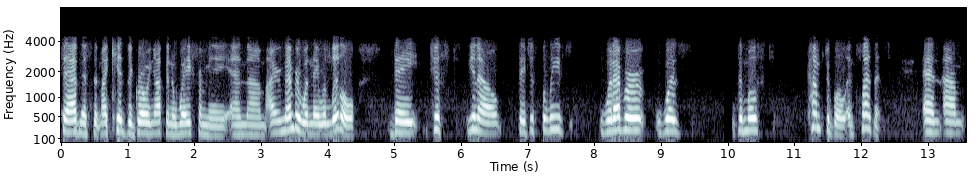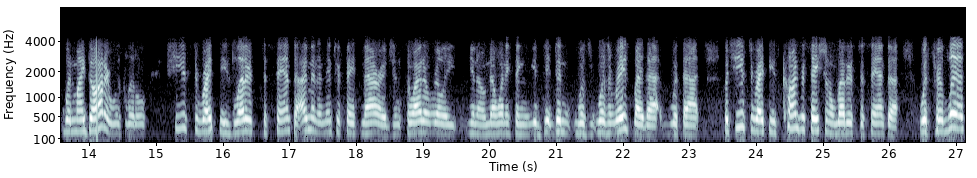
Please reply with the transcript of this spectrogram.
sadness that my kids are growing up and away from me. And um, I remember when they were little, they just, you know, they just believed whatever was the most comfortable and pleasant. And um, when my daughter was little, she used to write these letters to Santa. I'm in an interfaith marriage, and so I don't really, you know, know anything. It didn't was wasn't raised by that with that. But she used to write these conversational letters to Santa with her list.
